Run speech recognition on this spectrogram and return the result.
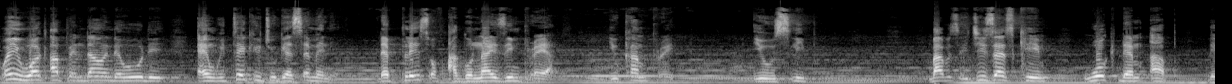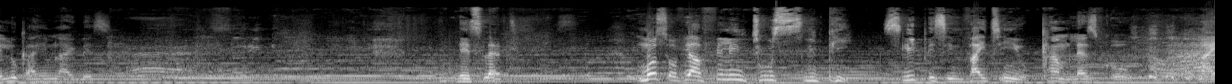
when you walk up and down the whole day and we take you to Gethsemane, the place of agonizing prayer, you can't pray. You will sleep. Bible says Jesus came, woke them up. They look at him like this. They slept. Most of you are feeling too sleepy. Sleep is inviting you. Come, let's go. My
